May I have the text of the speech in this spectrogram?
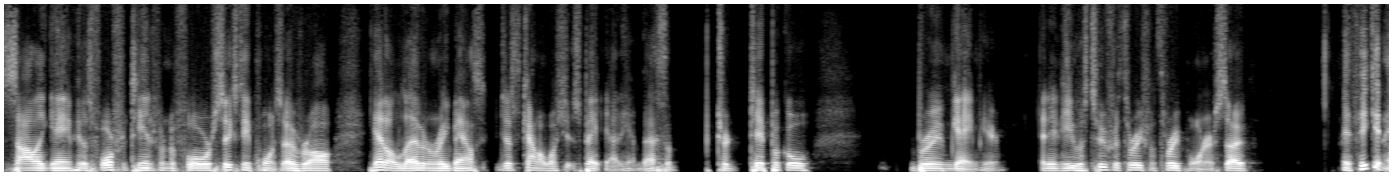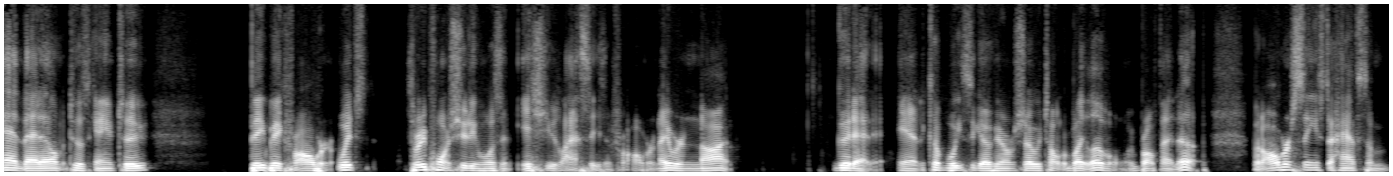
solid game. He was four for 10 from the floor, 16 points overall. He had 11 rebounds, just kind of what you expect out of him. That's a t- typical Broome game here. And then he was two for three from three pointers. So if he can add that element to his game too, big, big for Auburn, which three point shooting was an issue last season for Auburn. They were not good at it. And a couple weeks ago here on the show, we talked to Blake Lovell. We brought that up. But Auburn seems to have some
